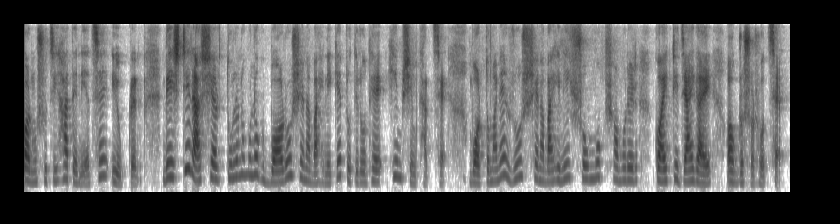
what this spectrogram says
কর্মসূচি হাতে নিয়েছে ইউক্রেন। দেশটি রাশিয়ার তুলনামূলক বড় সেনাবাহিনীকে প্রতিরোধে হিমশিম খাচ্ছে। বর্তমানে রুশ সেনাবাহিনী সম্মুখ সমরের কয়েকটি জায়গায় অগ্রসর হচ্ছে।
